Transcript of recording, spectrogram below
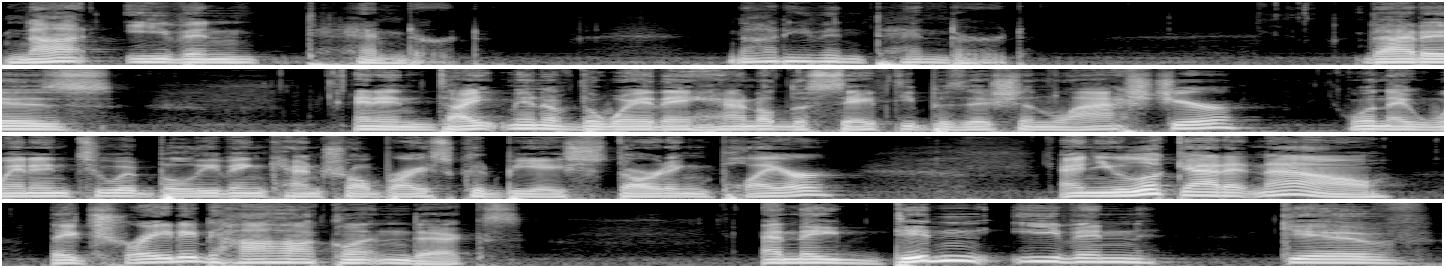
not even tendered. Not even tendered. That is an indictment of the way they handled the safety position last year when they went into it believing Kentrell Brice could be a starting player. And you look at it now, they traded HaHa Clinton Dix and they didn't even give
